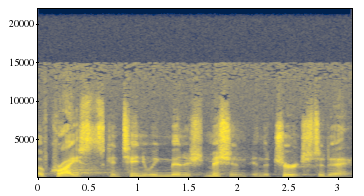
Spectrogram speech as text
of Christ's continuing mission in the church today?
